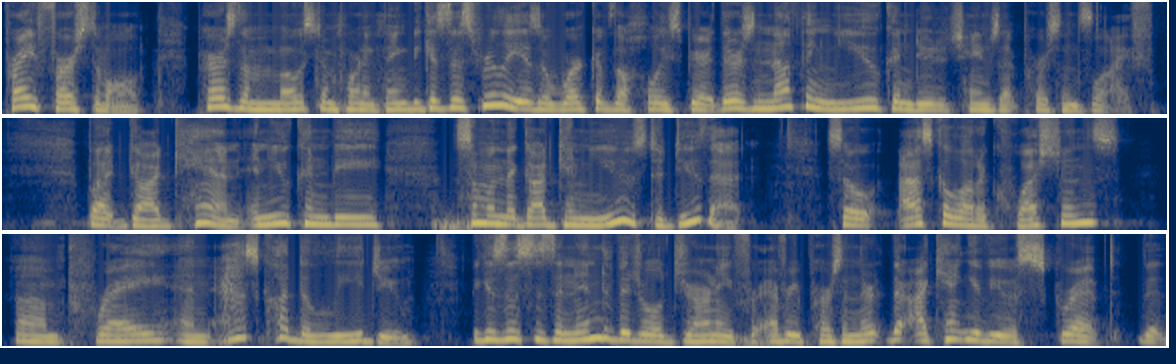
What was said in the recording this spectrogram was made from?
Pray first of all. Prayer is the most important thing because this really is a work of the Holy Spirit. There's nothing you can do to change that person's life, but God can, and you can be someone that God can use to do that. So ask a lot of questions, um, pray, and ask God to lead you because this is an individual journey for every person. There, there, I can't give you a script that,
